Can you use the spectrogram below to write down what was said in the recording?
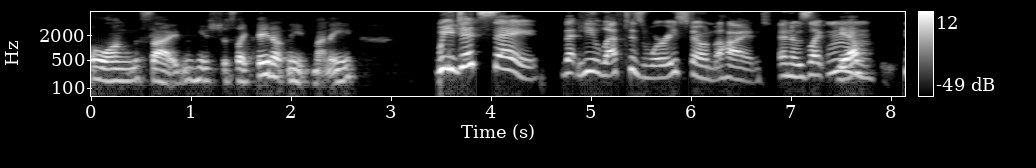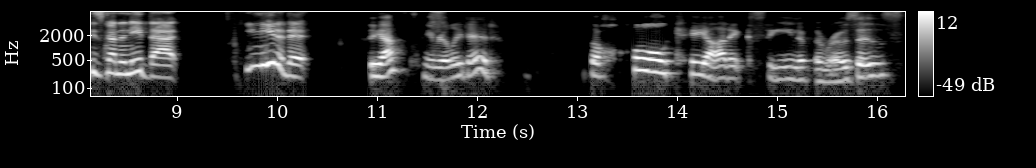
along the side and he's just like they don't need money. We did say that he left his worry stone behind, and it was like, mm, Yeah. he's gonna need that. He needed it. Yeah, he really did. The whole chaotic scene of the roses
